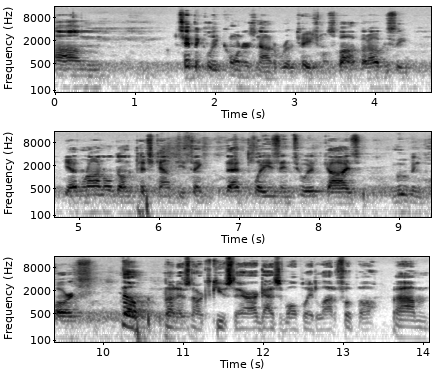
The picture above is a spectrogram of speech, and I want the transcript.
um, typically corner's not a rotational spot, but obviously you had Ronald on the pitch count. Do you think that plays into it? Guys moving parts. No, not as an excuse there. Our guys have all played a lot of football. Um,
